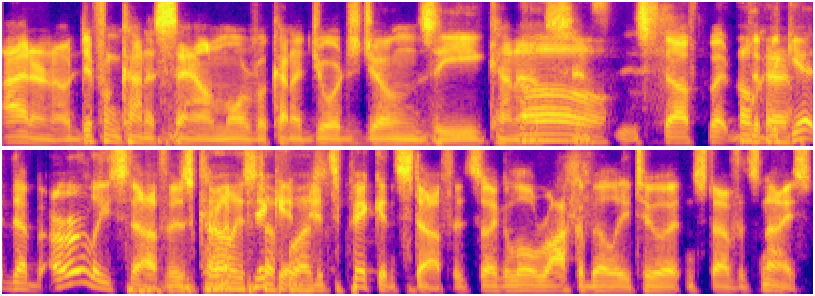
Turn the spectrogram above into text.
I don't know, different kind of sound, more of a kind of George Jonesy kind of Oh. stuff. But the begin, the early stuff is kind Early of picking. It's picking stuff. It's like a little rockabilly to it and stuff. It's nice.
